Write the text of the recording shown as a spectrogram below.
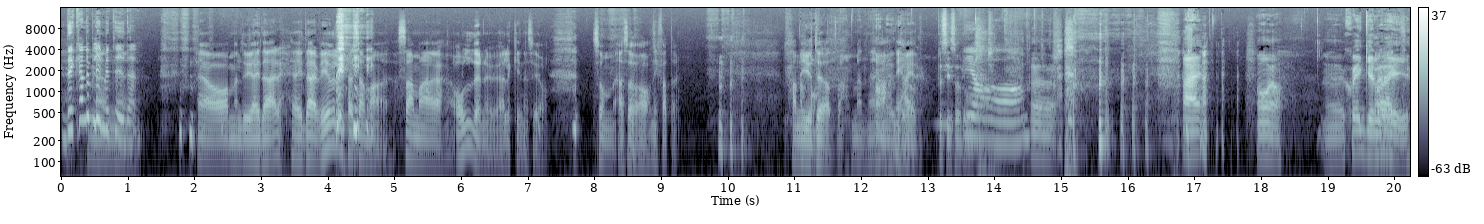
Det kan det bli men, med tiden. ja, men du, jag är där. Jag är där. Vi är väl ungefär samma, samma ålder nu, Alec Guinness och jag. Som, alltså, ja, ni fattar. Han är ju död va, men ja, ni hajar. Precis som Ja. Uh, nej. Ja, ja. Uh, skägg eller right. ej.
